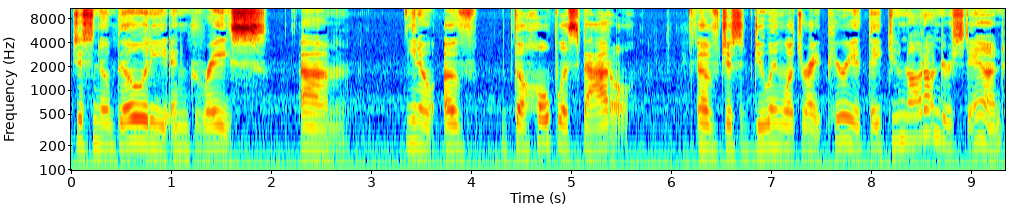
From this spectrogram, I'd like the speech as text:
just nobility and grace, um, you know, of the hopeless battle, of just doing what's right, period. They do not understand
